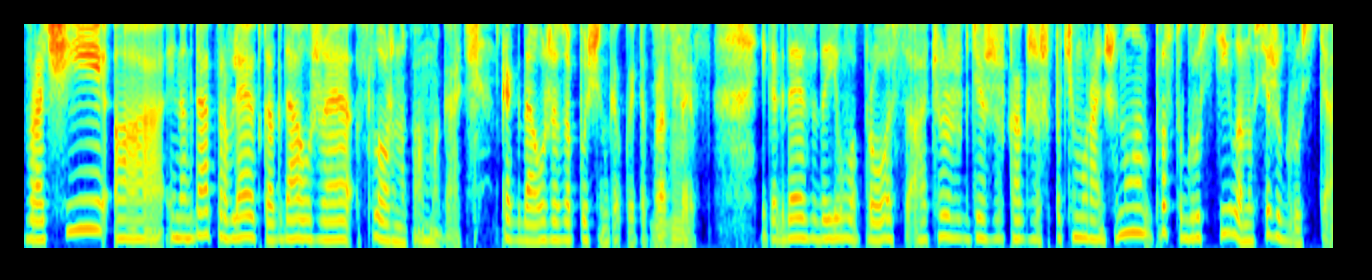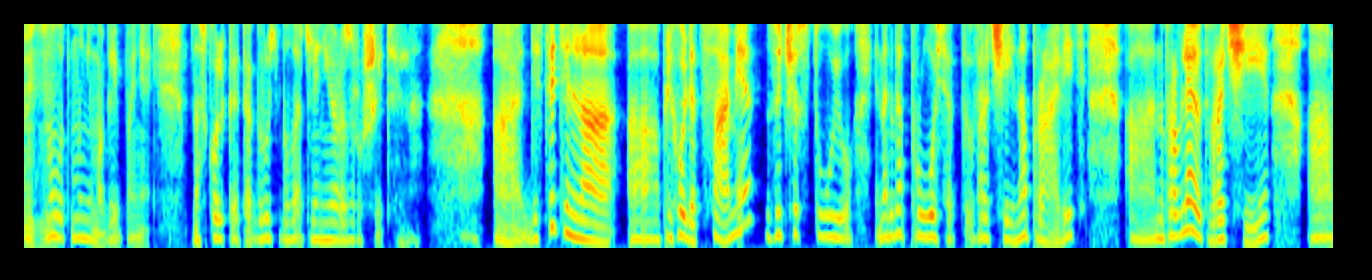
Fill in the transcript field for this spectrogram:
Врачи э, иногда отправляют, когда уже сложно помогать, когда уже запущен какой-то процесс. Угу. И когда я задаю вопрос, а что же, где же, как же, почему раньше? Ну, просто грустила, но все же грустят. Угу. Ну, вот мы не могли понять, насколько эта грусть была для нее разрушительна. А, действительно, а, приходят сами зачастую, иногда просят врачей направить, а, направляют врачи, а,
